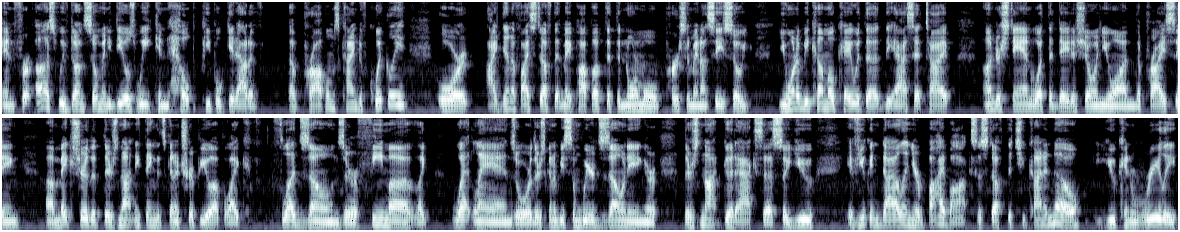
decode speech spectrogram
And for us, we've done so many deals, we can help people get out of, of problems kind of quickly or identify stuff that may pop up that the normal person may not see. So you want to become okay with the, the asset type, understand what the data is showing you on the pricing, uh, make sure that there's not anything that's going to trip you up, like flood zones or FEMA, like wetlands, or there's going to be some weird zoning, or there's not good access. So you, if you can dial in your buy box of stuff that you kind of know, you can really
